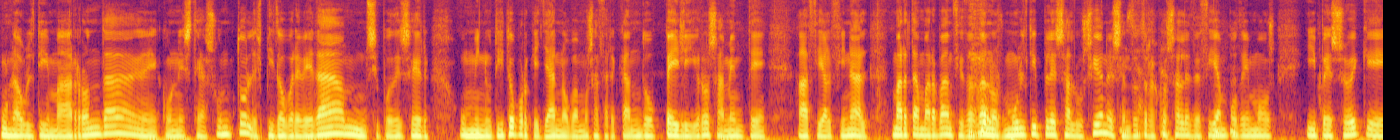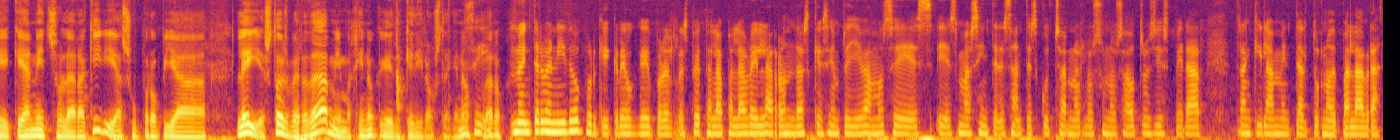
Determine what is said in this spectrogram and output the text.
Una última ronda eh, con este asunto. Les pido brevedad, mm, si puede ser un minutito, porque ya nos vamos acercando peligrosamente hacia el final. Marta Marván, Ciudadanos, múltiples alusiones, entre otras cosas les decían Podemos y PSOE que, que, han hecho la araquiri a su propia ley. ¿Esto es verdad? Me imagino que, dirá usted que no, claro. No he intervenido porque creo que por el respeto a la palabra y las rondas que siempre llevamos es, es más interesante escucharnos los unos a otros y esperar tranquilamente al turno de palabra.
